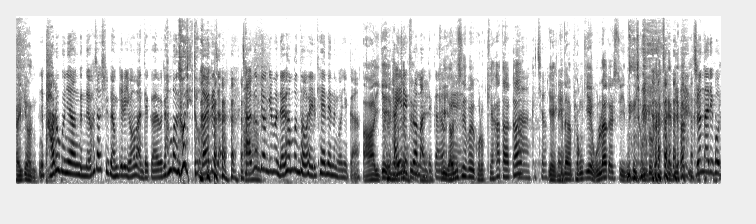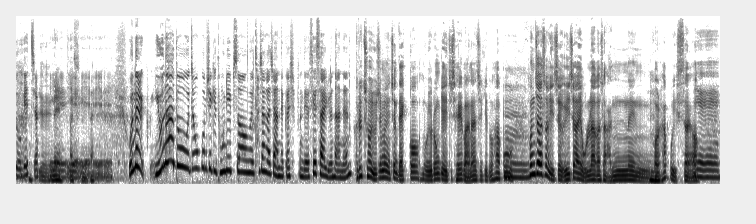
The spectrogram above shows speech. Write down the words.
발견. 바로 그냥 근데 화장실 변기를 이용하면 안 될까요? 여기 한 번 손이 더 가야 되잖아. 작은 변기면 내가 한 번 더 이렇게 해야 되는 거니까. 아 이게 다이렉트로 어쨌든 하면 안 될까요? 그 네. 연습을 그렇게 하다가 아, 그쵸. 예 네. 그다음 변기에 올라갈 수 있는 정도가 되면 그런 날이 곧 오겠죠. 예. 네, 맞습니다. 예. 오늘 윤아도 조금씩 이 독립성을 찾아가지 않을까 싶은데요. 세살 윤아는. 그렇죠. 요즘에 이제 내 거 뭐 이런 게 이제 제일 많아지기도 하고 음. 혼자서 이제 의자에 올라가서 앉는 걸 하고 있어요. 예.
